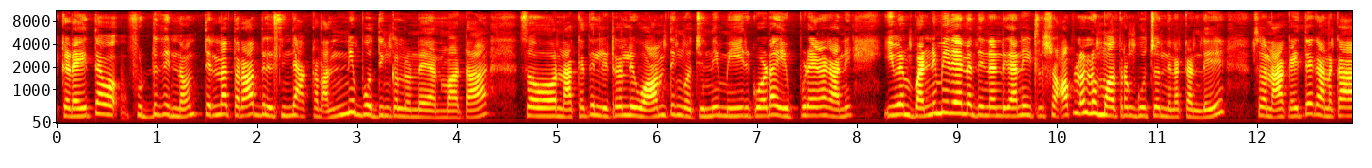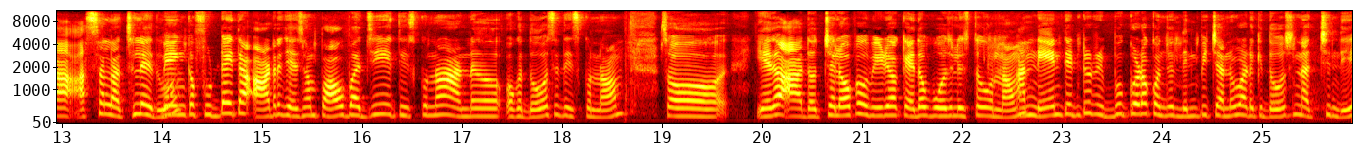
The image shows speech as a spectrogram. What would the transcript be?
ఇక్కడైతే ఫుడ్ తిన్నాం. తిన్న తర్వాత తెలిసింది అక్కడ అన్ని బొద్దింకలు ఉన్నాయి అన్నమాట సో నాకైతే లిటరల్లీ వామిటింగ్ వచ్చింది. మీరు కూడా ఎప్పుడైనా కానీ ఈవెన్ బండి మీదైనా తినండి కానీ ఇట్లా షాప్లలో మాత్రం కూర్చొని తినకండి. సో నాకైతే కనుక అస్సలు నచ్చలేదు. మేము ఇంకా ఫుడ్ అయితే ఆర్డర్ చేసాం. పావు బజ్జీ తీసుకున్నాం అండ్ ఒక దోశ తీసుకున్నాం. సో ఏదో అది వచ్చేలోపు వీడియోకి ఏదో పోజులు ఇస్తూ ఉన్నాం. అండ్ నేను తింటూ రిబ్బుకి కూడా కొంచెం తినిపించాను. వాడికి దోశ నచ్చింది.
